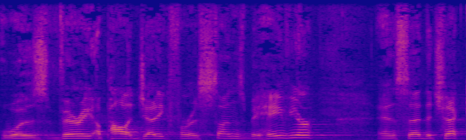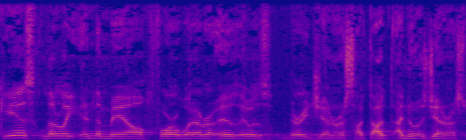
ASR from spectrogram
was very apologetic for his son's behavior and said the check is literally in the mail for whatever. It was, it was very generous. I, thought, I knew it was generous.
